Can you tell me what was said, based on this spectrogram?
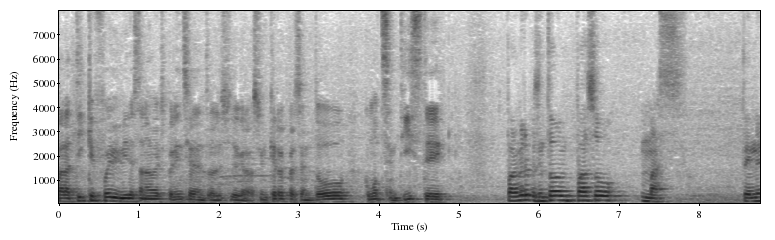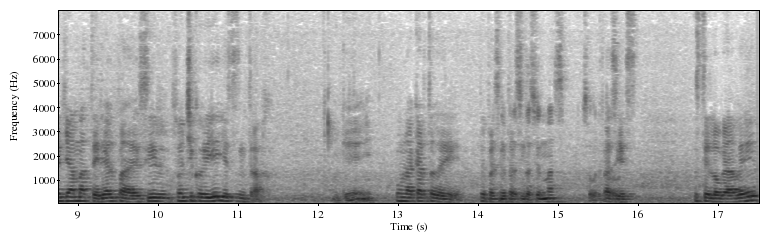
Para ti, ¿qué fue vivir esta nueva experiencia dentro del estudio de grabación? ¿Qué representó? ¿Cómo te sentiste? Para mí representó un paso más. Tener ya material para decir, soy chico de y este es mi trabajo. Ok. Una carta de, de presentación. presentación más, sobre todo. Así es. Este, lo grabé.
